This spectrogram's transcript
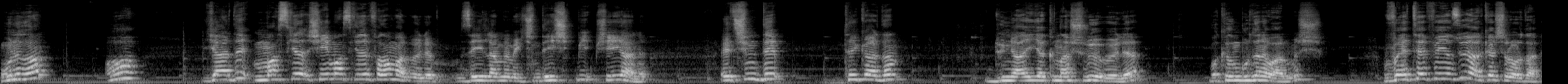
O ne lan? Aa! Yerde maske şey maskeleri falan var böyle zehirlenmemek için. Değişik bir şey yani. Evet şimdi tekrardan dünyayı yakınlaştırıyor böyle. Bakalım burada ne varmış? VTF yazıyor ya arkadaşlar orada.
